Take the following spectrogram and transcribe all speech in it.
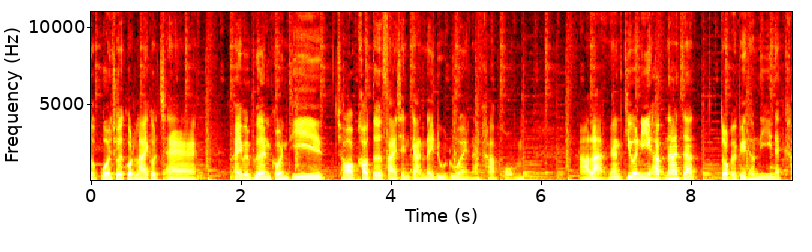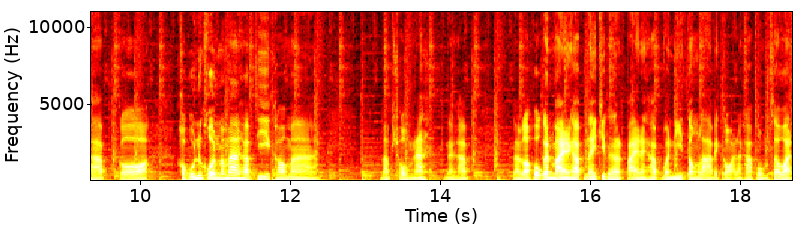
รบกวนช่วยกดไลค์กดแชร์ ให้เพื่อนๆคนที่ชอบ Counter Strike เช่นกันได้ดูด้วยนะครับผมเอาล่ะงั้นคลิปวันนี้ครับน่าจะจบแต่เพียงเท่านี้นะครับ ก็ขอบคุณทุกคนมากๆครับที่เข้ามารับชมนะนะครับ แล้วก็พบกันใหม่นะครับในคลิปถัดไปนะครับ วันนี้ต้องลาไปก่อนแล้วครับ ผมสวัส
